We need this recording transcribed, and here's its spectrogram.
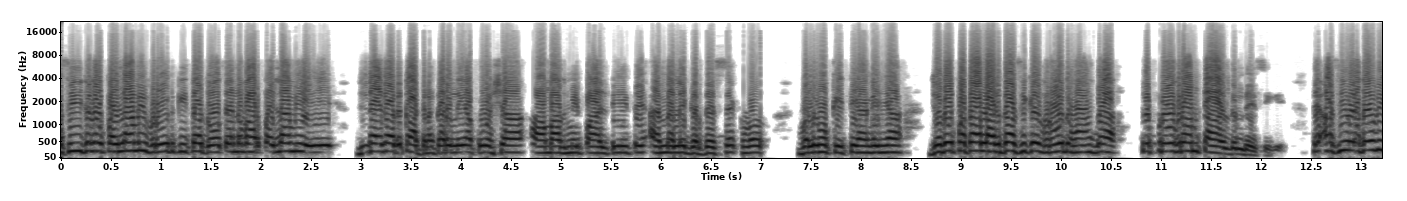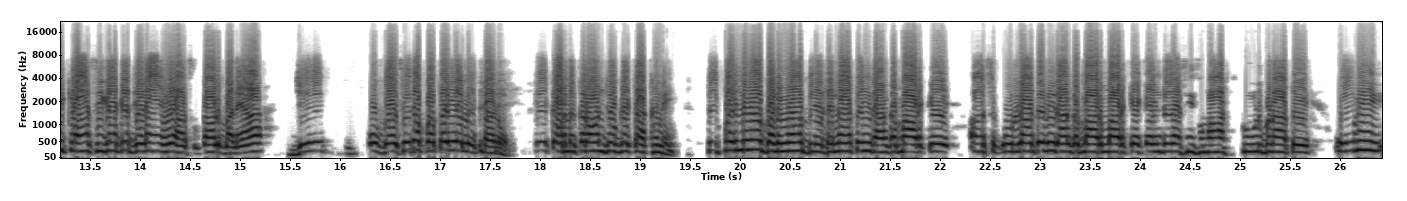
ਅਸੀਂ ਜਦੋਂ ਪਹਿਲਾਂ ਵੀ ਵਿਰੋਧ ਕੀਤਾ, ਦੋ ਤਿੰਨ ਵਾਰ ਪਹਿਲਾਂ ਵੀ ਇਹ, ਜਿਹੜਾ ਇਹਦਾ ਉਦਘਾਟਨ ਕਰਨ ਦੀਆਂ ਕੋਸ਼ਿਸ਼ਾਂ ਆਮ ਆਦਮੀ ਪਾਰਟੀ ਤੇ ਐਮਐਲਏ ਗੁਰਦੇਵ ਸਿੰਘ ਵ- ਵੱਲੋਂ ਕੀਤੀਆਂ ਗਈਆਂ। ਜਦੋਂ ਪਤਾ ਲੱਗਦਾ ਸੀ ਕਿ ਵਿਰੋਧ ਹੋਊਗਾ ਤੇ ਪ੍ਰੋਗਰਾਮ ਟਾਲ ਦਿੰਦੇ ਸੀਗੇ। ਤੇ ਅਸੀਂ ਉਦੋਂ ਵੀ ਕਿਹਾ ਸੀਗਾ ਕਿ ਜਿਹੜਾ ਇਹ ਹਸਪਤਾਲ ਬਣਿਆ, ਜੇ, ਉਹ ਵੈਸੇ ਤਾਂ ਪਤਾ ਹੀ ਹੈ ਲੋਕਾਂ ਨੂੰ ਕਿ ਕਰਨ ਕਰਾਉਣ ਜੋਗੇ ਕੱਖ ਨਹੀਂ। ਤੇ ਪਹਿਲੀਆਂ ਬਣੀਆਂ ਬਿਲਡਿੰਗਾਂ ਤੇ ਹੀ ਰੰਗ ਮਾਰ ਕੇ ਆ ਸਕੂਲਾਂ ਤੇ ਵੀ ਰੰਗ ਮਾਰ ਮਾਰ ਕੇ ਕਹਿੰਦੇ ਅਸੀਂ ਸਮਾਰਟ ਸਕੂਲ ਬਣਾਤੇ, ਉਹ ਵੀ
